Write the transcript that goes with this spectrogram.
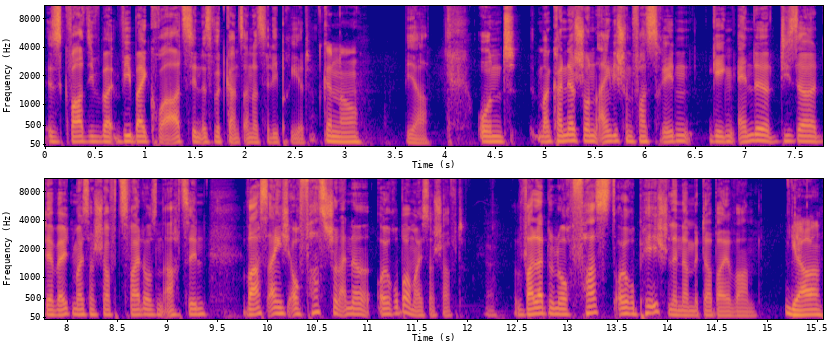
es ist quasi wie bei, wie bei Kroatien, es wird ganz anders zelebriert. Genau. Ja. Und man kann ja schon eigentlich schon fast reden, gegen Ende dieser der Weltmeisterschaft 2018 war es eigentlich auch fast schon eine Europameisterschaft. Weil halt nur noch fast europäische Länder mit dabei waren. Ja,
